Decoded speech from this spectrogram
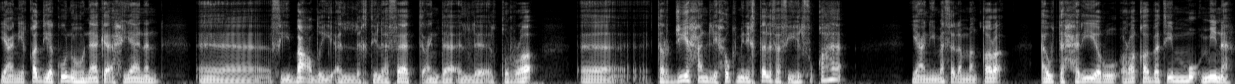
يعني قد يكون هناك أحيانا آه، في بعض الاختلافات عند القراء آه، ترجيحا لحكم اختلف فيه الفقهاء. يعني مثلا من قرأ أو تحرير رقبة مؤمنة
